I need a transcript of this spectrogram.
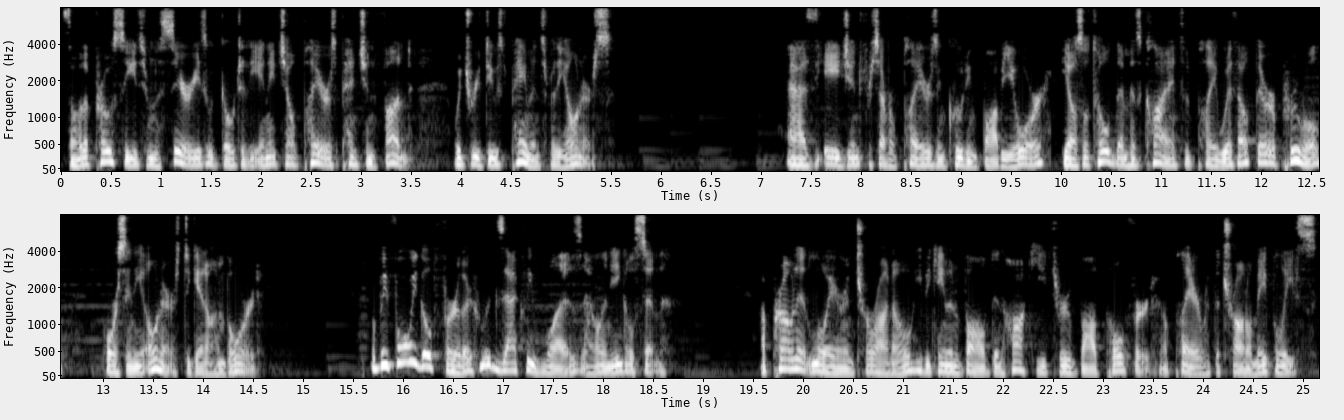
some of the proceeds from the series would go to the NHL Players Pension Fund, which reduced payments for the owners. As the agent for several players, including Bobby Orr, he also told them his clients would play without their approval, forcing the owners to get on board. But before we go further, who exactly was Alan Eagleson? A prominent lawyer in Toronto, he became involved in hockey through Bob Pulford, a player with the Toronto Maple Leafs.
